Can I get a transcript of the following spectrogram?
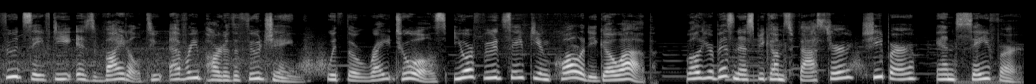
Food safety is vital to every part of the food chain. With the right tools, your food safety and quality go up, while your business becomes faster, cheaper, and safer.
